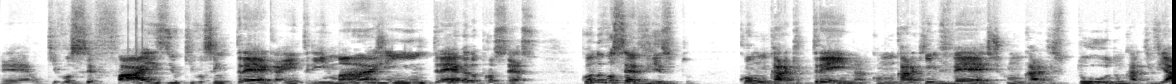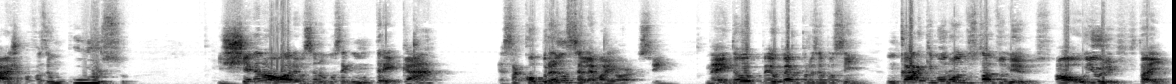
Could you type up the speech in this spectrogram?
é, o que você faz e o que você entrega, entre imagem e entrega do processo. Quando você é visto como um cara que treina, como um cara que investe, como um cara que estuda, um cara que viaja para fazer um curso, e chega na hora e você não consegue entregar, essa cobrança ela é maior. Sim. Né? Então eu, eu pego, por exemplo, assim, um cara que morou nos Estados Unidos. Ó, o Yuri, que está aí.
